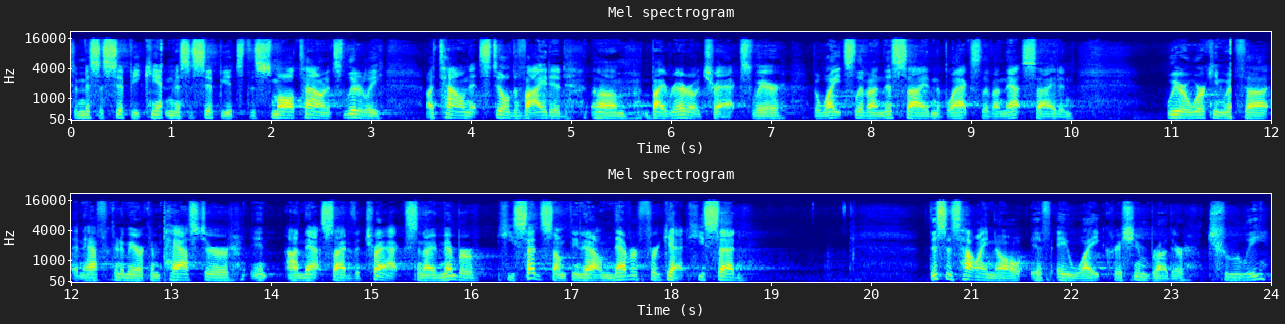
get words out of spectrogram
to Mississippi, Canton, Mississippi. It's this small town. It's literally a town that's still divided um, by railroad tracks, where the whites live on this side and the blacks live on that side. And we were working with uh, an African American pastor in, on that side of the tracks. And I remember he said something that I'll never forget. He said, This is how I know if a white Christian brother truly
